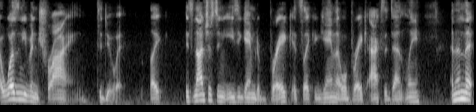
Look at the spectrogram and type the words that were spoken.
I wasn't even trying to do it. Like it's not just an easy game to break; it's like a game that will break accidentally. And then the,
